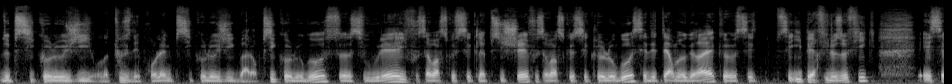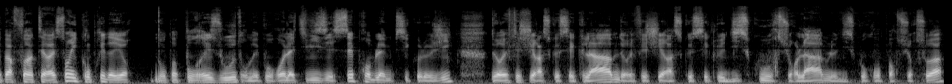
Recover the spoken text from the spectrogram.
de psychologie, on a tous des problèmes psychologiques. Bah, alors psychologos, si vous voulez, il faut savoir ce que c'est que la psyché, il faut savoir ce que c'est que le logo, c'est des termes grecs, c'est hyper philosophique. Et et c'est parfois intéressant, y compris d'ailleurs, non pas pour résoudre, mais pour relativiser ces problèmes psychologiques, de réfléchir à ce que c'est que l'âme, de réfléchir à ce que c'est que le discours sur l'âme, le discours qu'on porte sur soi.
